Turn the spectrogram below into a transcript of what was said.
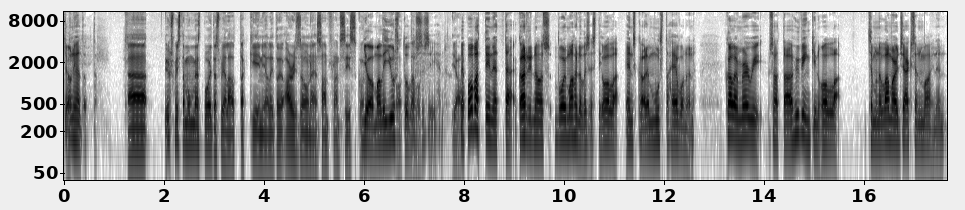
Se on ihan totta. Ää, yksi, mistä mun mielestä voitaisiin vielä ottaa kiinni, oli toi Arizona ja San Francisco. Joo, mä olin just ottelut. tulossa siihen. Joo. Me povattiin, että Cardinals voi mahdollisesti olla ensi kauden musta hevonen. Kyler Murray saattaa hyvinkin olla semmoinen Lamar Jackson-mainen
